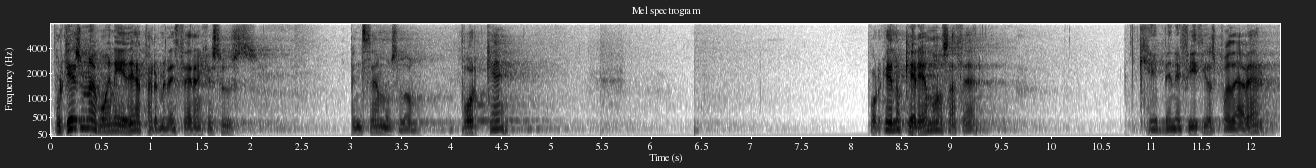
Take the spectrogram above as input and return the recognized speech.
Porque es una buena idea permanecer en Jesús. Pensémoslo. ¿Por qué? ¿Por qué lo queremos hacer? ¿Qué beneficios puede haber?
